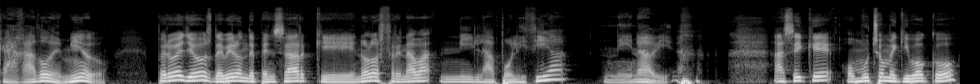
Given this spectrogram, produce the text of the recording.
cagado de miedo. Pero ellos debieron de pensar que no los frenaba ni la policía ni nadie. Así que o mucho me equivoco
